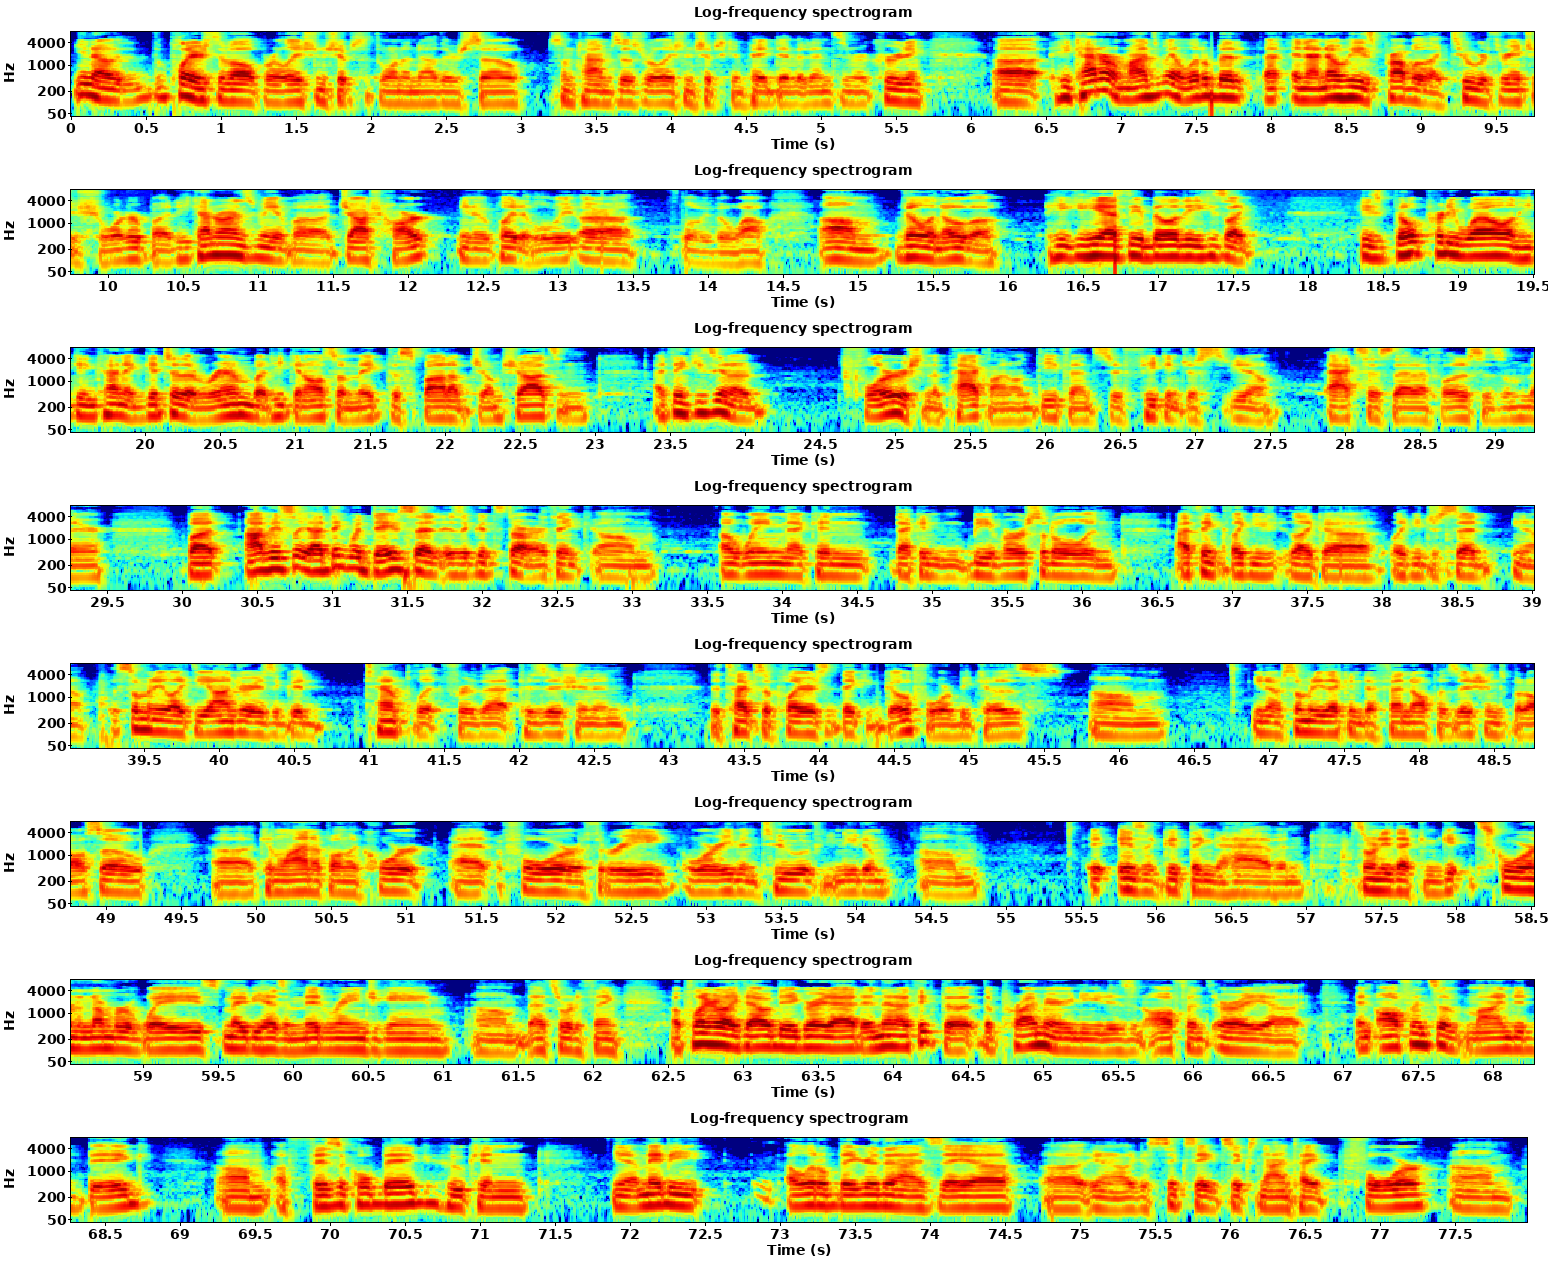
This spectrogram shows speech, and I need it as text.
you know, the players develop relationships with one another, so sometimes those relationships can pay dividends in recruiting. Uh, he kind of reminds me a little bit, uh, and I know he's probably like two or three inches shorter, but he kind of reminds me of uh, Josh Hart. You know, who played at Louis, uh, Louisville. Wow, um, Villanova. He he has the ability. He's like, he's built pretty well, and he can kind of get to the rim, but he can also make the spot up jump shots, and I think he's gonna flourish in the pack line on defense if he can just you know access that athleticism there. But obviously, I think what Dave said is a good start. I think um, a wing that can that can be versatile and I think like you like uh like you just said, you know, somebody like DeAndre is a good template for that position and the types of players that they could go for because um, you know somebody that can defend all positions but also uh, can line up on the court at four or three or even two if you need them. Um, is a good thing to have, and somebody that can get score in a number of ways. Maybe has a mid range game, um, that sort of thing. A player like that would be a great ad. And then I think the the primary need is an offense or a uh, an offensive minded big, um, a physical big who can, you know, maybe a little bigger than Isaiah, uh, you know, like a six eight six nine type four. Um,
